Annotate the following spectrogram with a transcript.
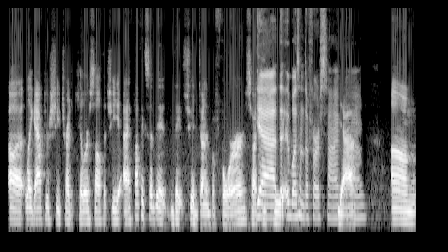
Uh, like after she tried to kill herself, that she I thought they said that, that she had done it before. So I think Yeah, he- it wasn't the first time. Yeah. Um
